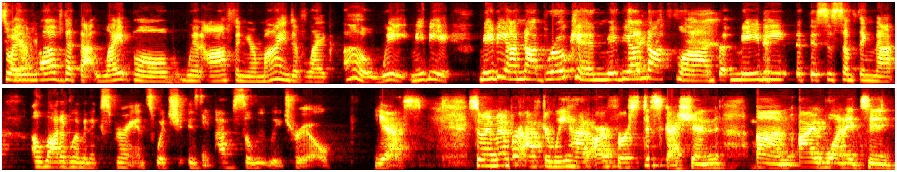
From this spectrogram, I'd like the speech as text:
So I love that that light bulb went off in your mind of like, oh wait, maybe maybe I'm not broken, maybe I'm not flawed, but maybe that this is something that a lot of women experience, which is absolutely true. Yes. So I remember after we had our first discussion, um, I wanted to,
